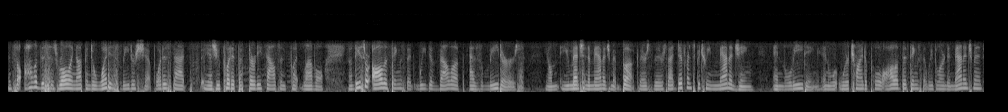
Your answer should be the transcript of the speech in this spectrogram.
And so all of this is rolling up into what is leadership? What is that, as you put it, the 30,000 foot level? You know, these are all the things that we develop as leaders. You know, you mentioned a management book. There's there's that difference between managing and leading. And we're trying to pull all of the things that we've learned in management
